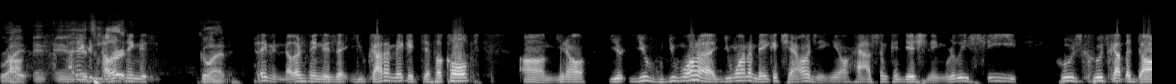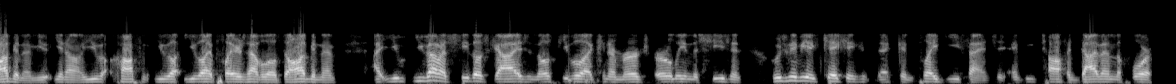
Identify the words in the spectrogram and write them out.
Right. and, and I think another hard. thing is Go ahead. I think another thing is that you got to make it difficult. Um, you know, you you you want to you want to make it challenging. You know, have some conditioning. Really see who's who's got the dog in them. You you know you often you you let players have a little dog in them. Uh, you you got to see those guys and those people that can emerge early in the season who's going to be a kid that can play defense and be tough and dive on the floor,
